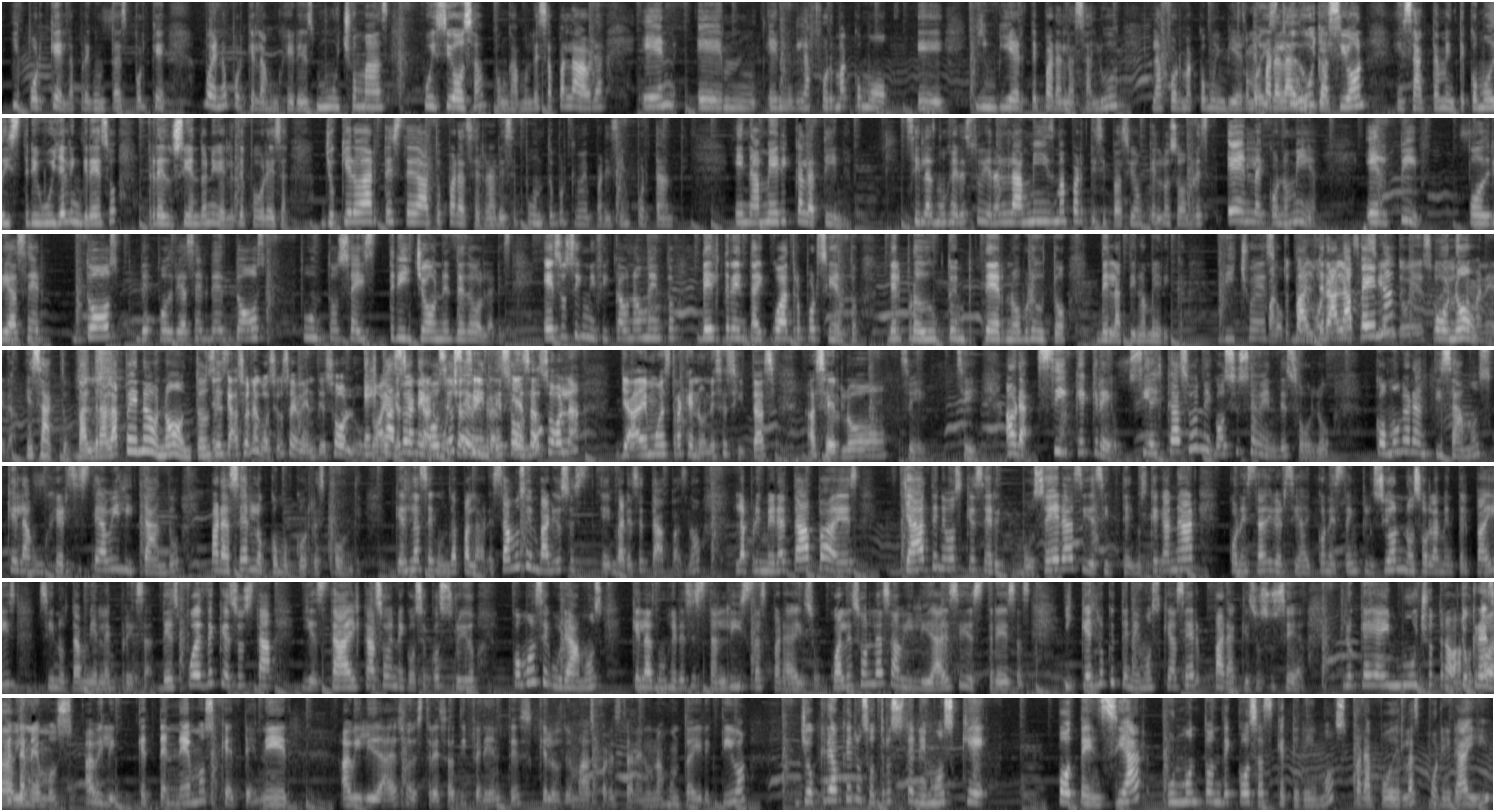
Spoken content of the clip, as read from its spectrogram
¿Y por qué? La pregunta es ¿por qué? Bueno, porque la mujer es mucho más juiciosa, pongámosle esa palabra, en, em, en la forma como eh, invierte para la salud, la forma como invierte para la educación, exactamente, como distribuye el ingreso, reduciendo niveles de pobreza. Yo quiero darte este dato para cerrar ese punto porque me parece importante. En América Latina, si las mujeres tuvieran la misma participación que los hombres en la economía, el PIB podría ser, dos, de, podría ser de 2.6 trillones de dólares. Eso significa un aumento del 34% del Producto Interno Bruto de Latinoamérica. Dicho eso, ¿valdrá la pena o no? Exacto, ¿valdrá la pena o no? Entonces, el caso de negocio se vende solo. El caso de negocio se vende solo. Esa sola ya demuestra que no necesitas hacerlo. Sí, sí. Ahora, sí que creo, si el caso de negocio se vende solo, ¿cómo garantizamos que la mujer se esté habilitando para hacerlo como corresponde? Que es la segunda palabra. Estamos en, varios, en varias etapas, ¿no? La primera etapa es ya tenemos que ser voceras y decir, tenemos que ganar con esta diversidad y con esta inclusión, no solamente el país, sino también la empresa. Después de que eso está y está el caso de negocio construido, ¿cómo aseguramos que las mujeres están listas para eso? ¿Cuáles son las habilidades y destrezas? ¿Y qué es lo que tenemos que hacer para que eso suceda? Creo que ahí hay mucho trabajo. ¿Tú crees que tenemos que tenemos que tener habilidades o destrezas diferentes que los demás para estar en una junta directiva? Yo creo que nosotros tenemos que potenciar un montón de cosas que tenemos para poderlas poner ahí,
